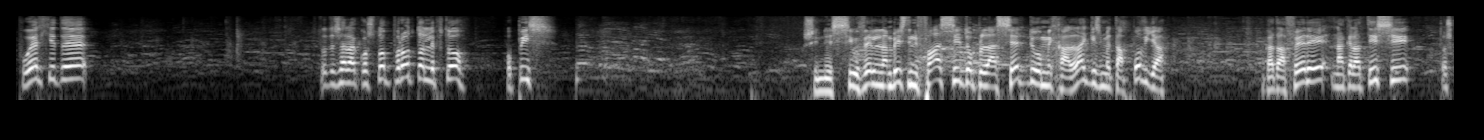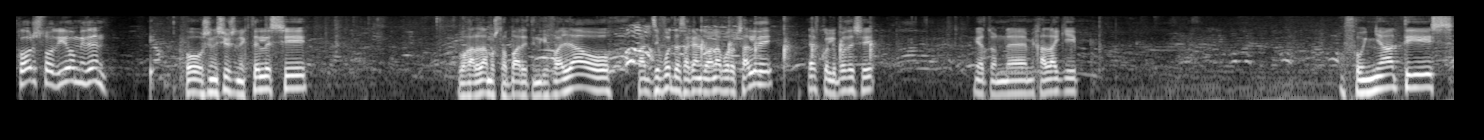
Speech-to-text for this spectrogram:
που έρχεται στο 41ο λεπτό. Ο Πις ο Συνεσίου θέλει να μπει στην φάση, το πλασέ του ο Μιχαλάκης με τα πόδια. Καταφέρει να κρατήσει το σκορ στο 2-0. Ο Συνεσίου στην εκτέλεση. Ο Γαλάμος θα πάρει την κεφαλιά. Ο Χαντζιβούντας θα κάνει το ανάποδο ψαλίδι. Εύκολη υπόθεση για τον ε, Μιχαλάκη. Ο Θονιάτης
